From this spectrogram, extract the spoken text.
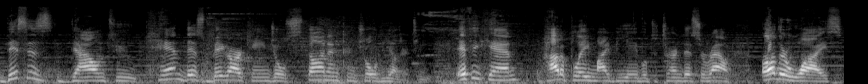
This is down to can this big Archangel stun and control the other team? If he can, How to Play might be able to turn this around. Otherwise,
